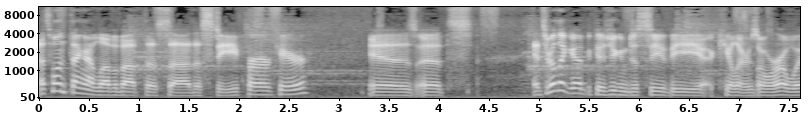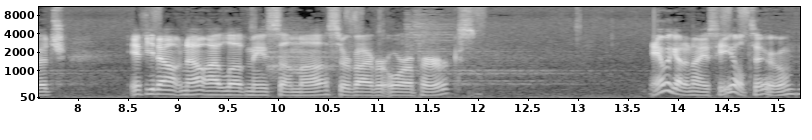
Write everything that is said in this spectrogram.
That's one thing I love about this uh, the Steve perk here, is it's it's really good because you can just see the killer's aura, which, if you don't know, I love me some uh, Survivor aura perks. And we got a nice heal too.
